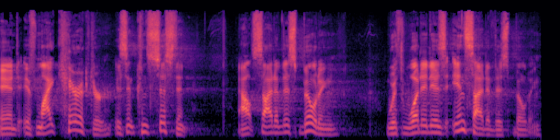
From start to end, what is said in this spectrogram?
And if my character isn't consistent outside of this building with what it is inside of this building,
